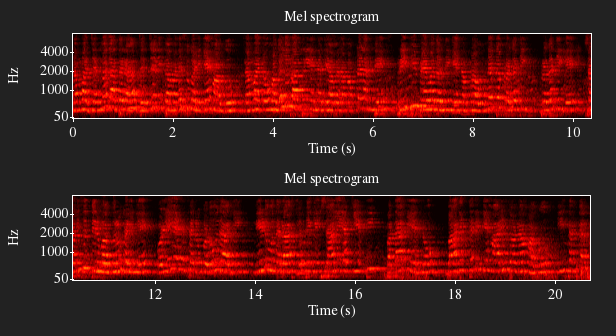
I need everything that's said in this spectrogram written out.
ನಮ್ಮ ಜನ್ಮದಾತರ ಜಜ್ಜರಿತ ಮನಸ್ಸುಗಳಿಗೆ ಹಾಗೂ ನಮ್ಮನ್ನು ಹಗಲು ರಾತ್ರಿ ಎನ್ನದೆ ಅವರ ಮಕ್ಕಳಂತೆ ಪ್ರೀತಿ ಪ್ರೇಮದೊಂದಿಗೆ ನಮ್ಮ ಉನ್ನತ ಪ್ರಗತಿ, ಪ್ರಗತಿಗೆ ಶ್ರಮಿಸುತ್ತಿರುವ ಗುರುಗಳಿಗೆ ಒಳ್ಳೆಯ ಹೆಸರು ಕೊಡುವುದಾಗಿ ನೀಡುವುದರ ಜೊತೆಗೆ ಶಾಲೆಯ ಕೀರ್ತಿ, ಪತಾಕೆಯನ್ನು ಬಾನೆತ್ತರಕ್ಕೆ ಹಾರಿಸೋಣ ಹಾಗೂ ಈ ಸಂಕಲ್ಪ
